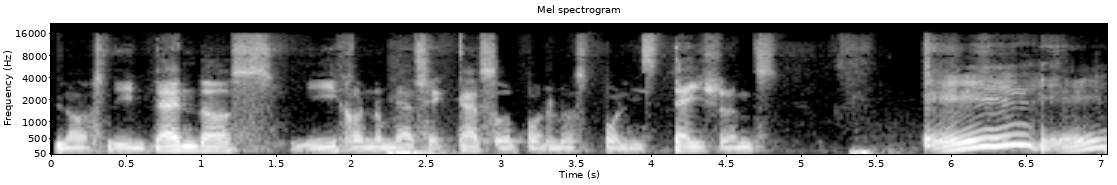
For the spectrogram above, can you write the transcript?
Los Nintendos, mi hijo no me hace caso por los Polystations. ¿Eh? ¿Eh?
